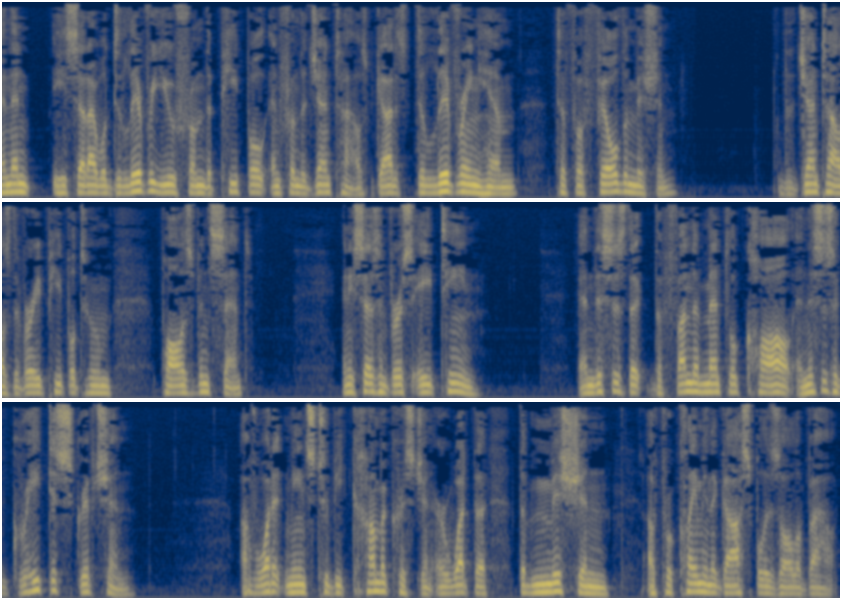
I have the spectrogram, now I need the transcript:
And then he said, I will deliver you from the people and from the Gentiles. God is delivering him to fulfill the mission. The Gentiles, the very people to whom Paul has been sent. And he says in verse 18, and this is the, the fundamental call, and this is a great description of what it means to become a Christian or what the, the mission of proclaiming the gospel is all about.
